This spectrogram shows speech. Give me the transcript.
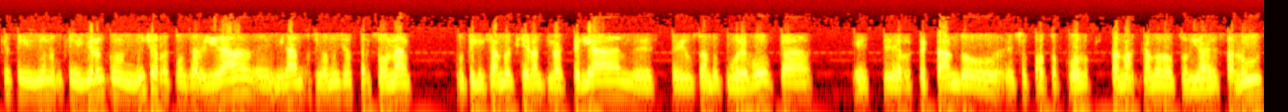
que se vivieron, que vivieron con mucha responsabilidad, eh, miramos, iban muchas personas utilizando el gel antibacterial, este, usando cubrebocas, este, respetando esos protocolos que están marcando la autoridad de salud,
